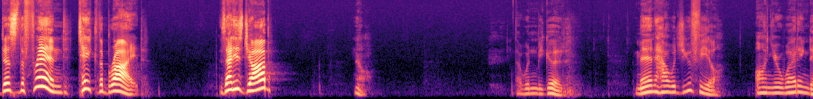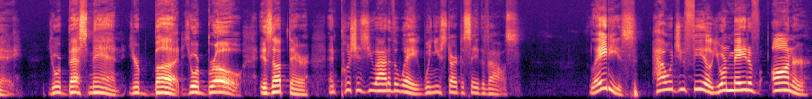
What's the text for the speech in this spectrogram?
Does the friend take the bride? Is that his job? No. That wouldn't be good. Men, how would you feel on your wedding day? Your best man, your bud, your bro is up there and pushes you out of the way when you start to say the vows. Ladies, how would you feel? Your maid of honor,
